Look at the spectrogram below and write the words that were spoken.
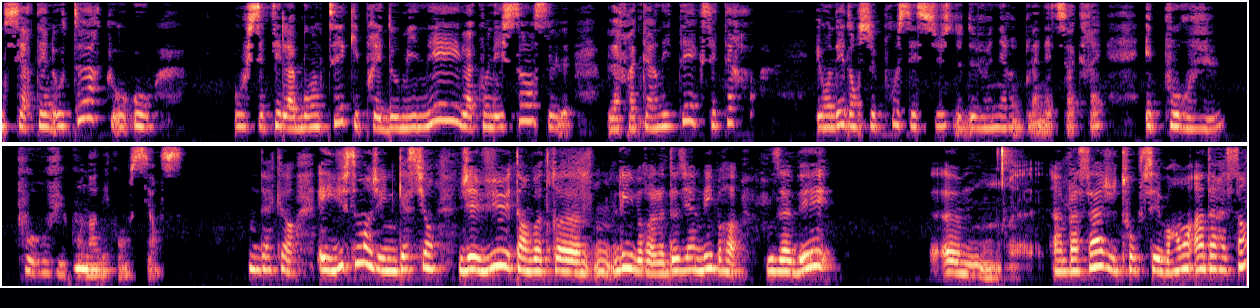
une certaine hauteur où, où c'était la bonté qui prédominait, la connaissance, la fraternité, etc. Et on est dans ce processus de devenir une planète sacrée et pourvu, pourvu qu'on en ait conscience. D'accord. Et justement, j'ai une question. J'ai vu dans votre euh, livre, le deuxième livre, vous avez euh, un passage, je trouve que c'est vraiment intéressant.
